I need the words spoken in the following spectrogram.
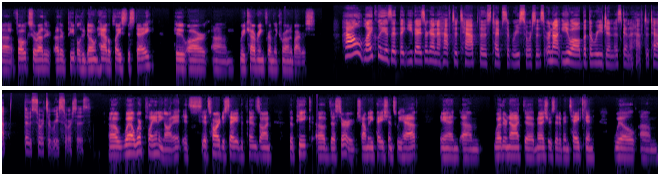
uh, folks or other other people who don't have a place to stay who are um, recovering from the coronavirus. How likely is it that you guys are going to have to tap those types of resources or not you all but the region is going to have to tap those sorts of resources uh, well we're planning on it it's it's hard to say it depends on the peak of the surge how many patients we have and um, whether or not the measures that have been taken will um,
